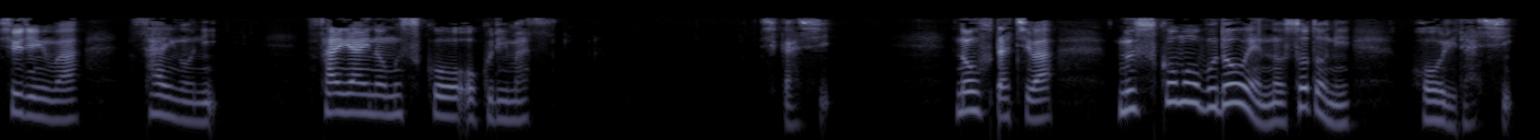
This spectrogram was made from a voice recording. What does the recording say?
主人は最後に最愛の息子を送ります。しかし、農夫たちは息子も武道園の外に放り出し、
